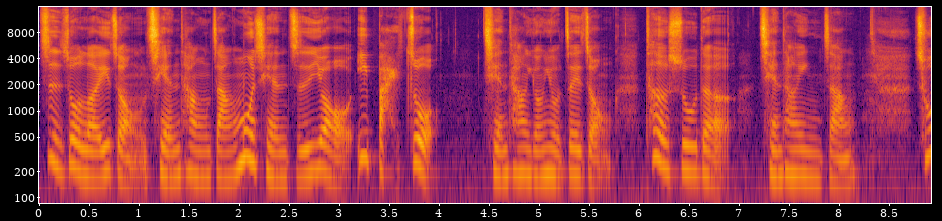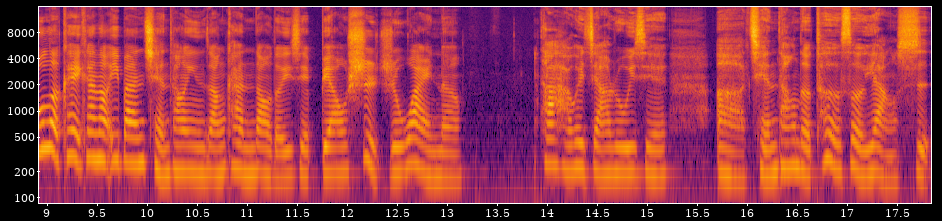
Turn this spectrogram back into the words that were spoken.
制作了一种钱汤章。目前只有一百座钱汤拥有这种特殊的钱汤印章。除了可以看到一般钱汤印章看到的一些标示之外呢，他还会加入一些呃钱汤的特色样式，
